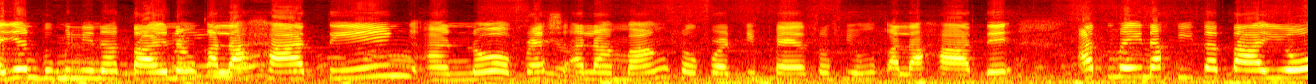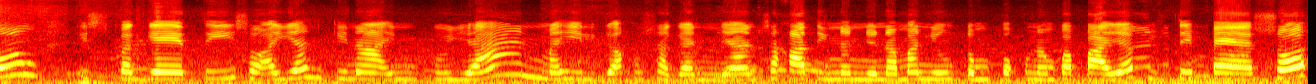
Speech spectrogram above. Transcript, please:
Ayan, bumili na tayo ng kalahating, ano, fresh alamang. So, 40 pesos yung kalahati. At may nakita tayong spaghetti. So, ayan, kinain ko yan. Mahilig ako sa ganyan. Saka, tingnan nyo naman yung tumpok ng papaya, 50 pesos.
